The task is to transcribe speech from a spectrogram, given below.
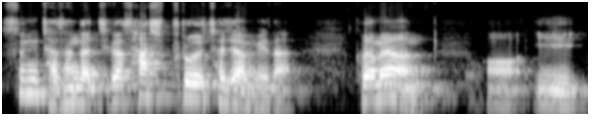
순자산 가치가 40%를 차지합니다. 그러면 어, 이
